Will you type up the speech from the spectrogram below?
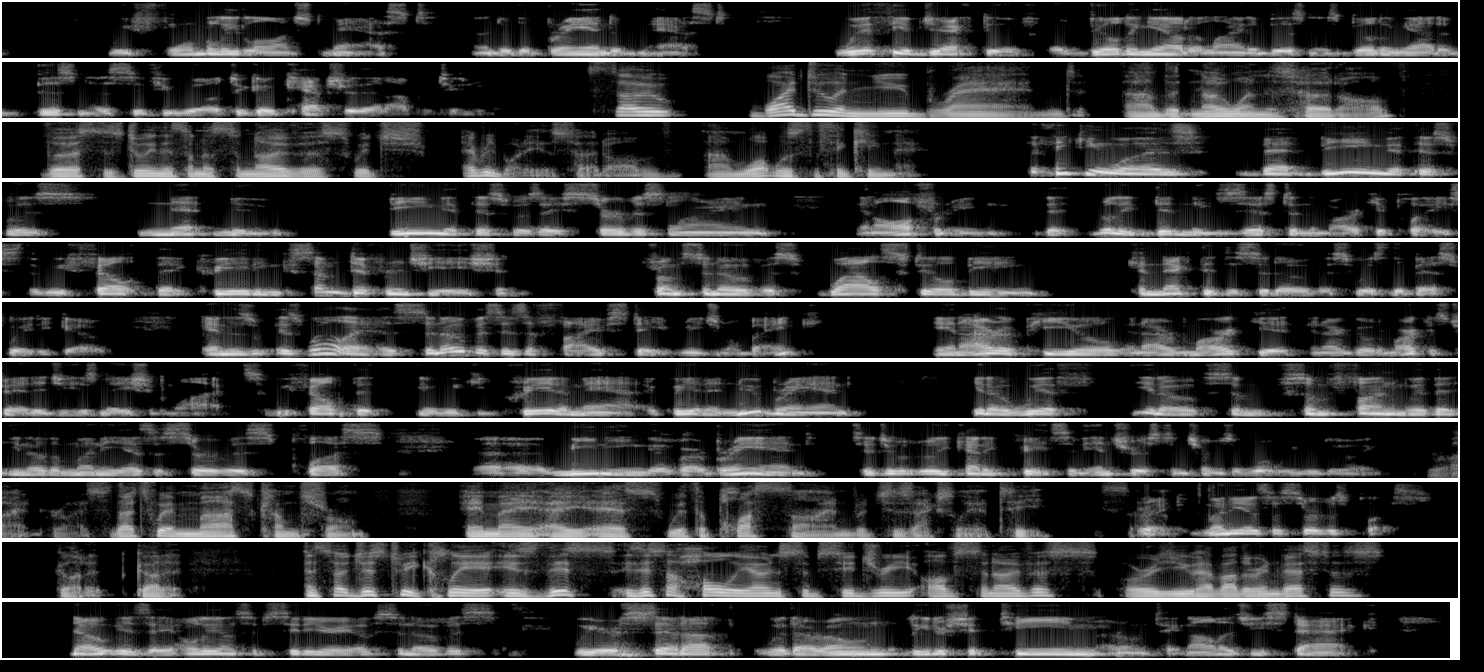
we formally launched Maast under the brand of Maast with the objective of building out a line of business, building out a business, if you will, to go capture that opportunity. So, why do a new brand uh, that no one has heard of versus doing this on a Synovus, which everybody has heard of? Um, what was the thinking there? The thinking was that being that this was net new, being that this was a service line an offering that really didn't exist in the marketplace, that we felt that creating some differentiation from Synovus while still being connected to Synovus was the best way to go. And as, as well as Synovus is a five state regional bank, and our appeal and our market and our go to market strategy is nationwide. So we felt that you know, we could create a ma- create a new brand, you know, with you know some some fun with it, you know, the money as a service plus uh, meaning of our brand to really kind of create some interest in terms of what we were doing. Right, right. So that's where Maast comes from. M A A S with a plus sign, which is actually a T. So. Right. Money as a service plus. Got it. Got it. And so just to be clear, is this is this a wholly owned subsidiary of Synovus or you have other investors? No, is a wholly owned subsidiary of Synovus. We are set up with our own leadership team, our own technology stack,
